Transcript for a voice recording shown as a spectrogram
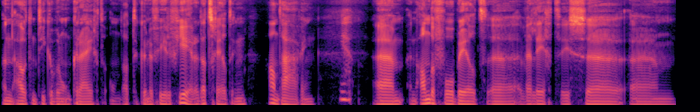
een authentieke bron krijgt om dat te kunnen verifiëren. Dat scheelt in handhaving. Ja. Um, een ander voorbeeld uh, wellicht is uh, um,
